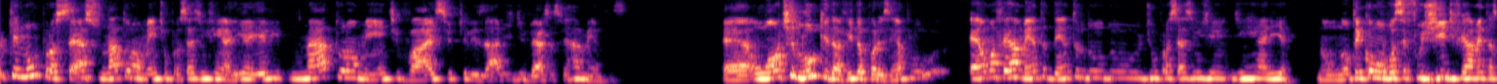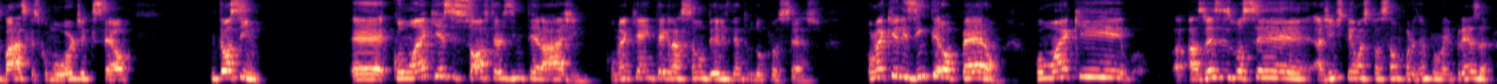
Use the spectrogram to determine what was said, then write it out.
Porque num processo, naturalmente, um processo de engenharia, ele naturalmente vai se utilizar de diversas ferramentas. É, um Outlook da vida, por exemplo, é uma ferramenta dentro do, do de um processo de engenharia. Não, não tem como você fugir de ferramentas básicas como Word Excel. Então, assim, é, como é que esses softwares interagem? Como é que é a integração deles dentro do processo? Como é que eles interoperam? Como é que, às vezes, você... A gente tem uma situação, por exemplo, na empresa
